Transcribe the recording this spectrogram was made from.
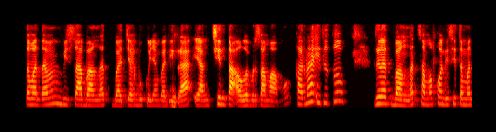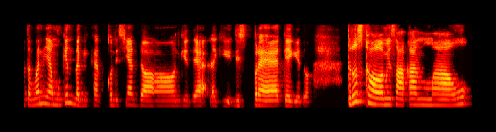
teman-teman bisa banget baca bukunya Mbak Dira yang Cinta Allah Bersamamu, karena itu tuh relate banget sama kondisi teman-teman yang mungkin lagi kan kondisinya down gitu ya, lagi spread kayak gitu. Terus kalau misalkan mau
